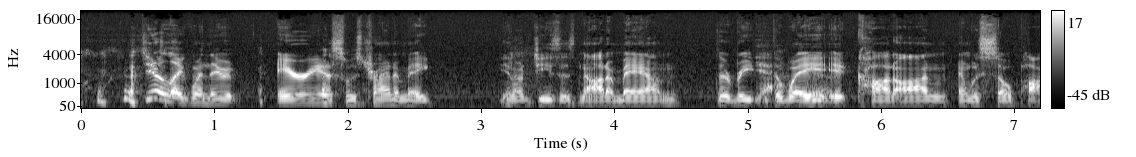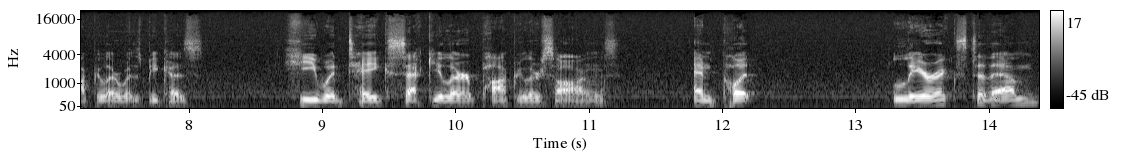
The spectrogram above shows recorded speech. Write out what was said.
do you know, like when they Arius was trying to make, you know, Jesus not a man. The re- Yeah. the way Yeah. it caught on and was so popular was because he would take secular popular songs and put lyrics to them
